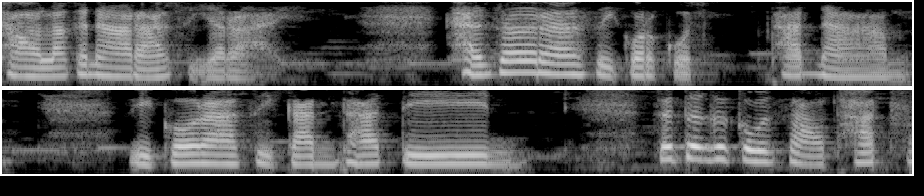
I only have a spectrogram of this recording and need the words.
ชาวลัคนาราศีอะไร คนเซอร์ราศีกรกฎธาตุน้ำวีโกราศีกันธาตุดินเซตึงกับกบสาวธาตุไฟ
